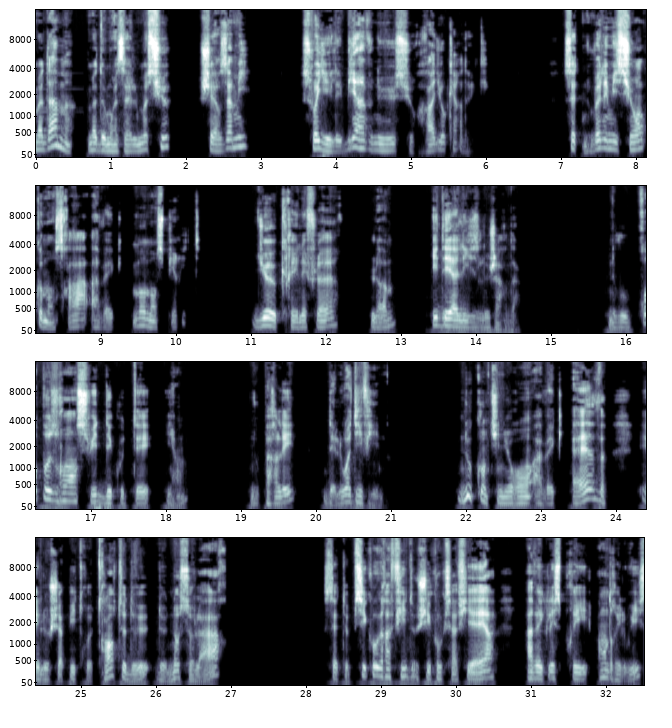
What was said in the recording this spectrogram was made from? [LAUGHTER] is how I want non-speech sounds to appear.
Madame, mademoiselle, monsieur, chers amis, soyez les bienvenus sur Radio Kardec. Cette nouvelle émission commencera avec Moment Spirit. Dieu crée les fleurs, l'homme idéalise le jardin. Nous vous proposerons ensuite d'écouter Yann nous parler des lois divines. Nous continuerons avec Ève et le chapitre 32 de Nos Solars, cette psychographie de Chico Xavier avec l'esprit André Louis,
